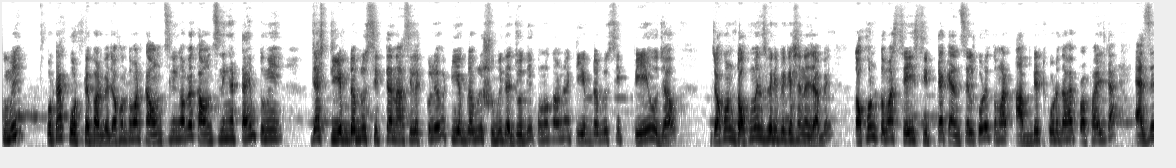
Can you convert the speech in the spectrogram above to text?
তুমি ওটা করতে পারবে। যখন তোমার কাউন্সিলিং হবে কাউন্সিলিং এর টাইম তুমি জাস্ট টিএফডাব্লিউ সিটটা না সিলেক্ট করলে হবে টিএফডাব্লিউ সুবিধা। যদি কোনো কারণে টিএফডাব্লিউ সিট পেয়েও যাও, যখন ডকুমেন্টস ভেরিফিকেশনে যাবে, তখন তোমার সেই সিটটা ক্যান্সেল করে তোমার আপডেট করে দেওয়া হয় প্রোফাইলটা অ্যাজ এ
